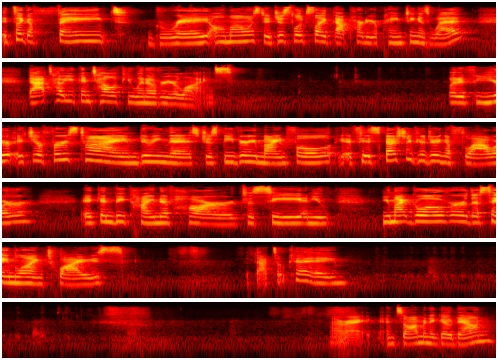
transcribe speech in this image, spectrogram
it's like a faint gray almost. It just looks like that part of your painting is wet. That's how you can tell if you went over your lines. But if you're, it's your first time doing this, just be very mindful, if, especially if you're doing a flower, it can be kind of hard to see and you, you might go over the same line twice but that's okay. All right, and so I'm gonna go down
